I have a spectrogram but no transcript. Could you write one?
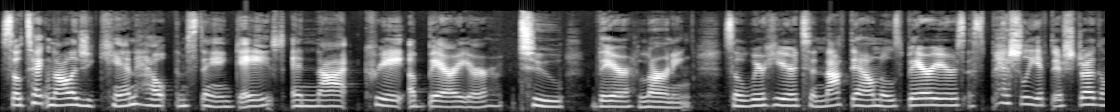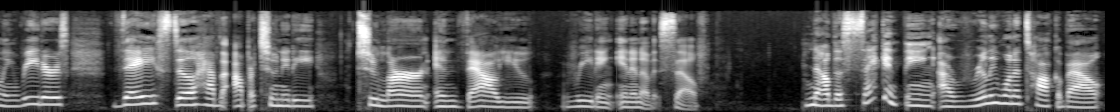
So, technology can help them stay engaged and not create a barrier to their learning. So, we're here to knock down those barriers, especially if they're struggling readers. They still have the opportunity to learn and value reading in and of itself. Now, the second thing I really want to talk about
